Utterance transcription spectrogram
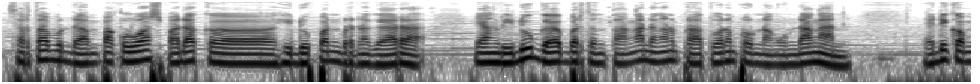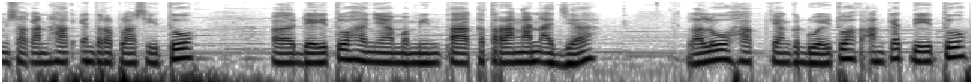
serta berdampak luas pada kehidupan bernegara yang diduga bertentangan dengan peraturan perundang-undangan. Jadi kalau misalkan hak interpelasi itu uh, dia itu hanya meminta keterangan aja. Lalu hak yang kedua itu hak angket dia itu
